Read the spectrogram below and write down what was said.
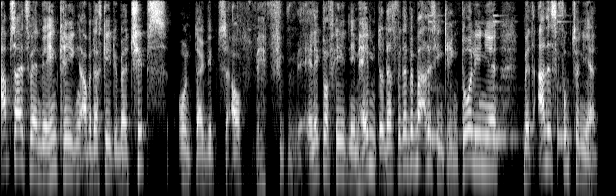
Abseits werden wir hinkriegen, aber das geht über Chips und da gibt's auch Elektrofäden im Hemd und das wird, dann alles hinkriegen. Torlinie wird alles funktionieren.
